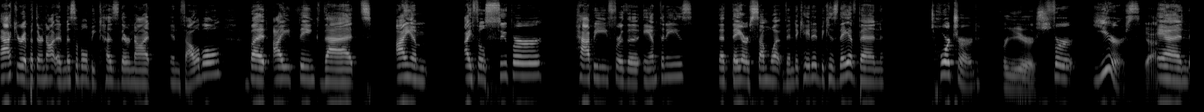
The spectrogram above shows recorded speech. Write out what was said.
accurate, but they're not admissible because they're not infallible. But I think that I am I feel super happy for the Anthonys that they are somewhat vindicated because they have been tortured For years. for years. Yeah. And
